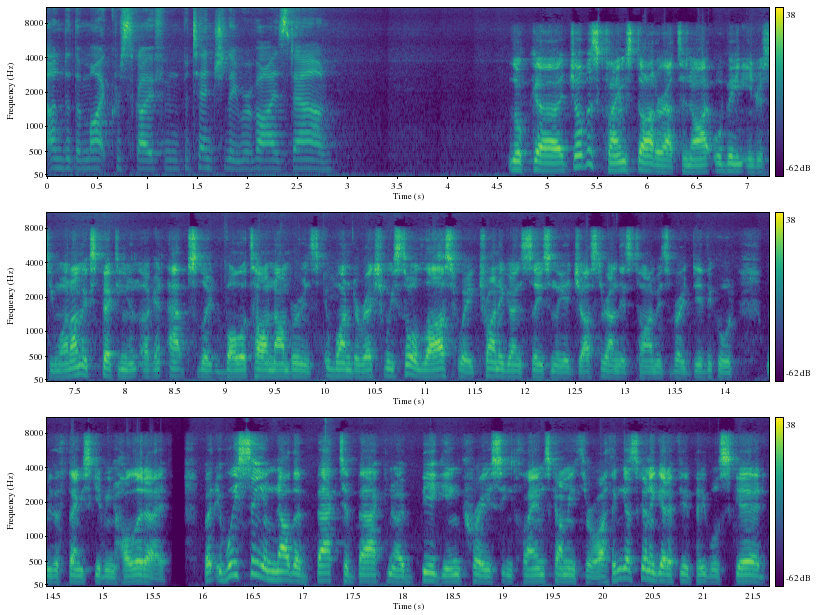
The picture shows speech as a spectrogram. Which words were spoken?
under the microscope and potentially revised down? Look, uh, jobless claims data out tonight will be an interesting one. I'm expecting like an absolute volatile number in, one direction. We saw last week trying to go and seasonally adjust around this time is very difficult with a Thanksgiving holiday. But if we see another back-to-back, you know, big increase in claims coming through, I think that's going to get a few people scared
